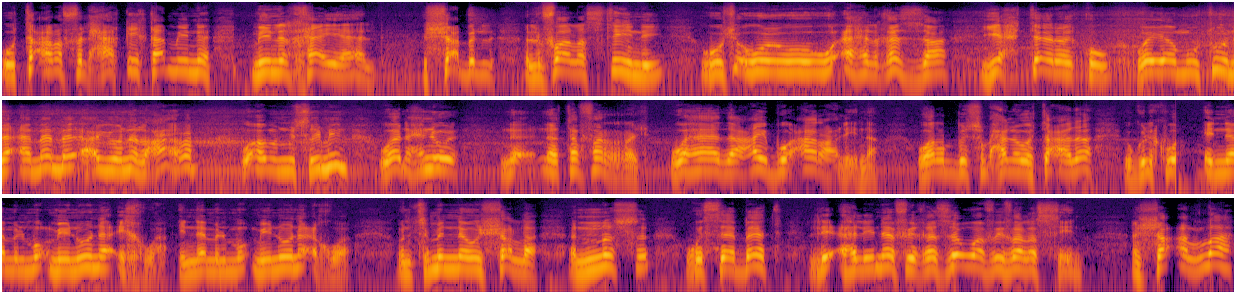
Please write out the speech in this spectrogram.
وتعرف الحقيقة من من الخيال. الشعب الفلسطيني وأهل غزة يحترقوا ويموتون أمام أعين العرب وأمام المسلمين ونحن نتفرج. وهذا عيب وعار علينا. ورب سبحانه وتعالى يقول لك إنما المؤمنون إخوة. إنما المؤمنون إخوة. ونتمنى إن شاء الله النصر والثبات لأهلنا في غزة وفي فلسطين. إن شاء الله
